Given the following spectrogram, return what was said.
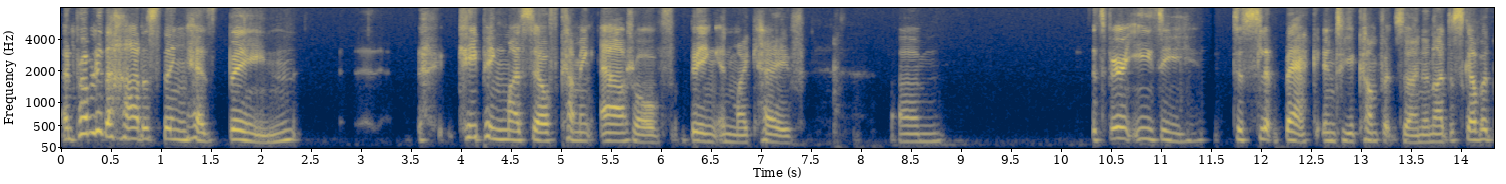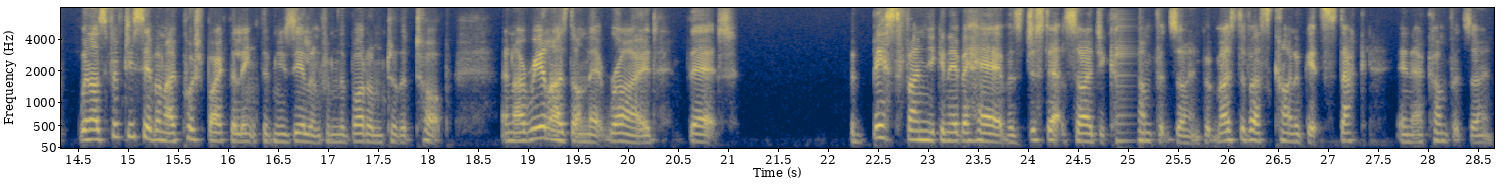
And probably the hardest thing has been keeping myself coming out of being in my cave. Um, it's very easy to slip back into your comfort zone. And I discovered when I was 57, I pushed bike the length of New Zealand from the bottom to the top. And I realized on that ride that the best fun you can ever have is just outside your comfort zone. But most of us kind of get stuck in our comfort zone.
